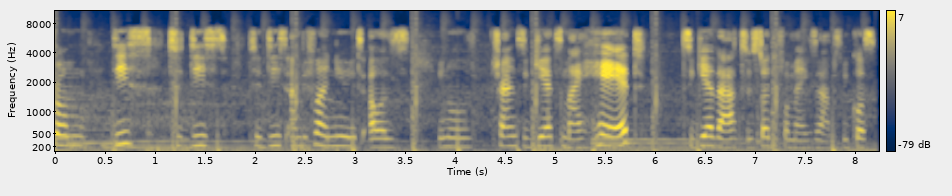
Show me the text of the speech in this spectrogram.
from this to this to this and before i knew it i was you know trying to get my head together to study for my exams because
